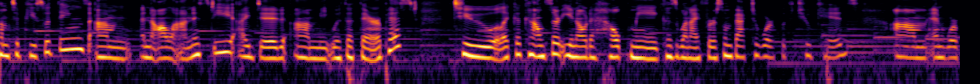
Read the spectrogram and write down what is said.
come to peace with things. Um, in all honesty, I did um, meet with a therapist to, like a counselor, you know, to help me. Because when I first went back to work with two kids um, and work,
